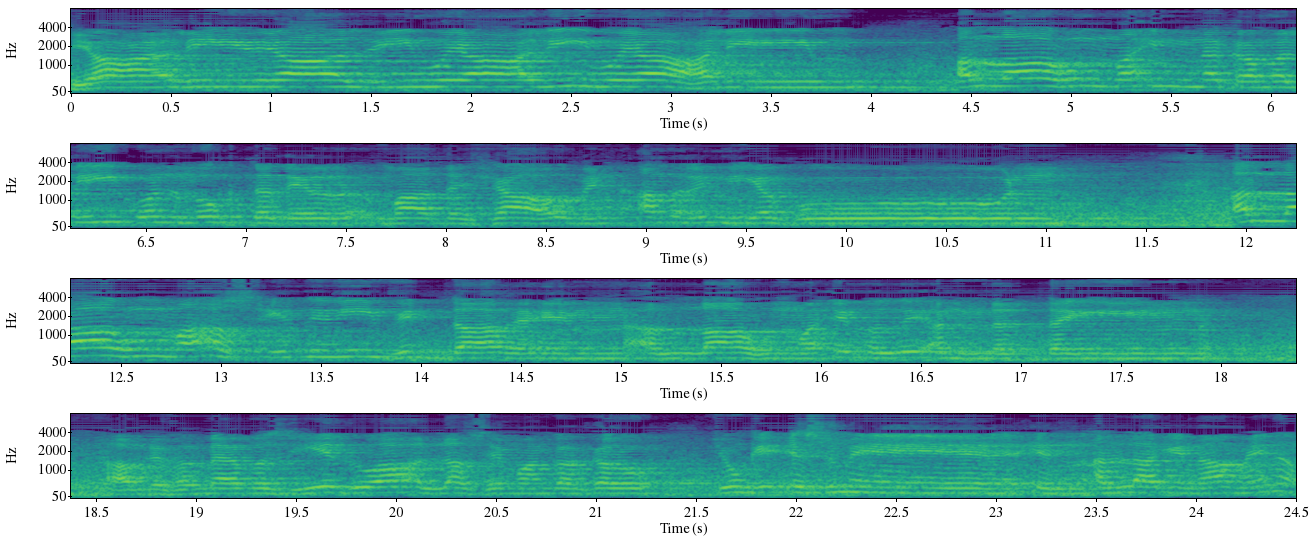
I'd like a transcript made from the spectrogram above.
یا علی، یا عظیم، یا علیم، یا حلیم۔ اللہم انکا ملیک مقتدر ما تشاء من امر یکون۔ اللہم اسعدنی اقض آپ نے فرمایا، بس یہ دعا اللہ سے مانگا کرو کیونکہ اس میں اللہ کے نام ہے نا،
